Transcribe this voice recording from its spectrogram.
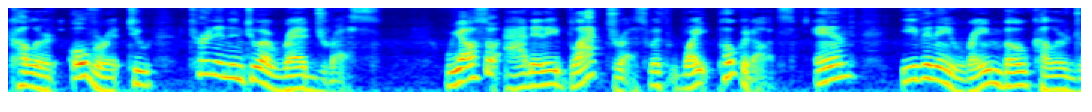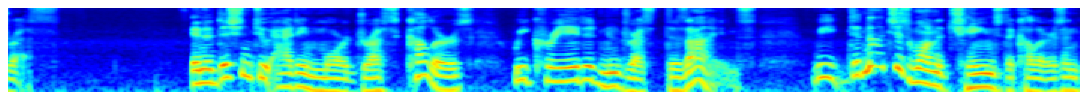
colored over it to turn it into a red dress. We also added a black dress with white polka dots and even a rainbow colored dress. In addition to adding more dress colors, we created new dress designs. We did not just want to change the colors and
